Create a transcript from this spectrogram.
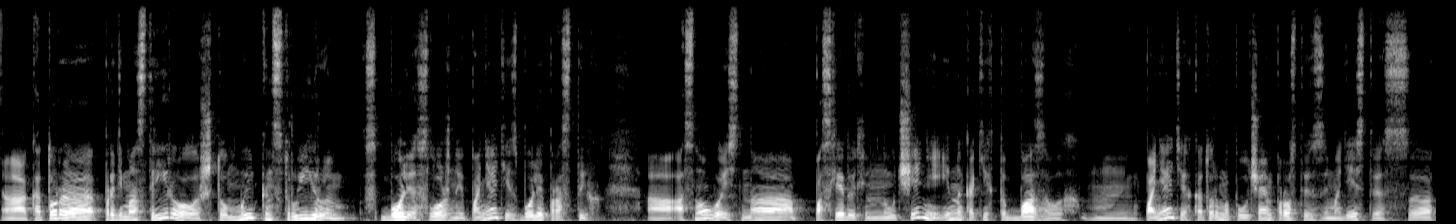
а, которая продемонстрировала, что мы конструируем более сложные понятия из более простых, а, основываясь на последовательном научении и на каких-то базовых понятиях, которые мы получаем просто из взаимодействия с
